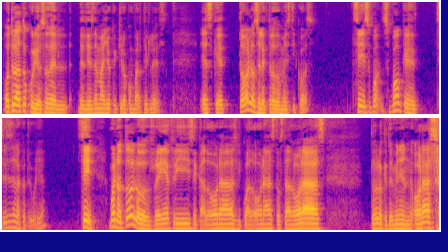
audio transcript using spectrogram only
Otro dato curioso del, 10 de mayo que quiero compartirles es que todos los electrodomésticos, sí, supongo que, ¿sí es esa la categoría? Sí, bueno, todos los refri, secadoras, licuadoras, tostadoras, todo lo que termine en horas,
